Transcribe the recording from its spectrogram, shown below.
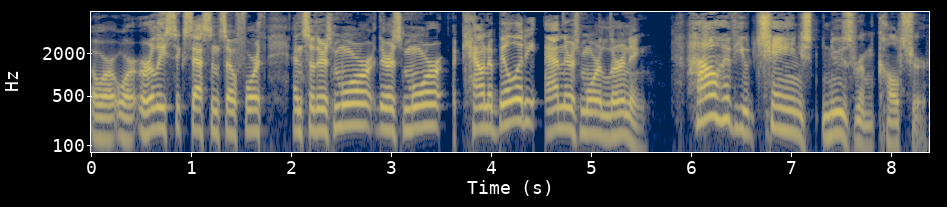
or, or early success and so forth. And so there's more, there's more accountability and there's more learning. How have you changed newsroom culture?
